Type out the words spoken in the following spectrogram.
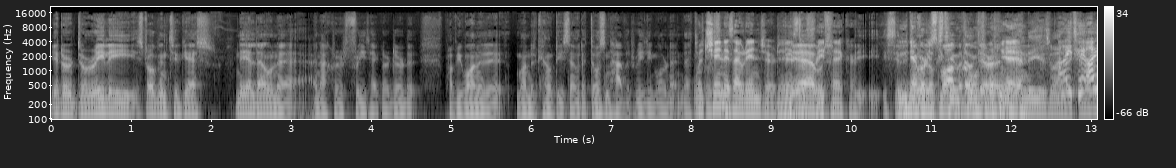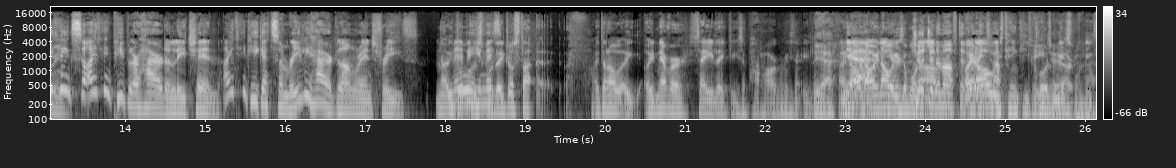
yeah, they're, they're really struggling to get nail down a, an accurate free taker. They're the, probably one of the one of the counties now that doesn't have it really more than that. Well, Chin is out injured. He's the free taker. He, he's still a Joey Small, but out there in Endy as well. I, like, thi- you know what I mean? think so. I think people are hard on Lee Chin. I think he gets some really hard long range frees. No, he Maybe does, he but I just uh, I don't know. I, I'd never say like he's a Pat Horgan. He's not, he's like, Yeah. I know, Yeah, no, I know you're he's a one. judging him off the I'd always top. think he TJ could miss one. He could,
